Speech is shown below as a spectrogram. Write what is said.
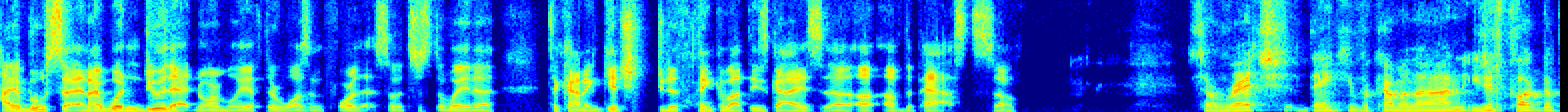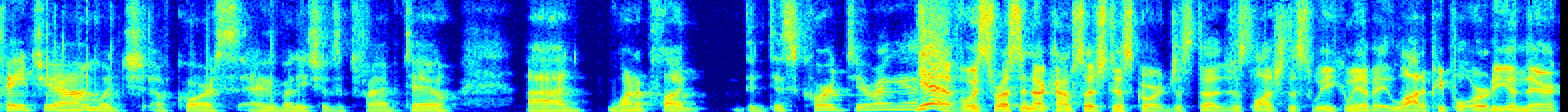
Hayabusa. And I wouldn't do that normally if there wasn't for this. So it's just a way to to kind of get you to think about these guys uh, uh of the past. So so, Rich, thank you for coming on. You just plugged the Patreon, which, of course, everybody should subscribe to. Uh, Want to plug the Discord too, I guess. Yeah, voicewrestling.com slash Discord. Just uh, just launched this week, and we have a lot of people already in there.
